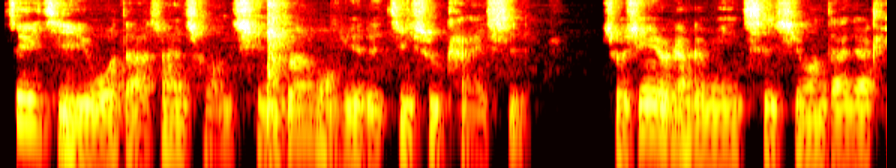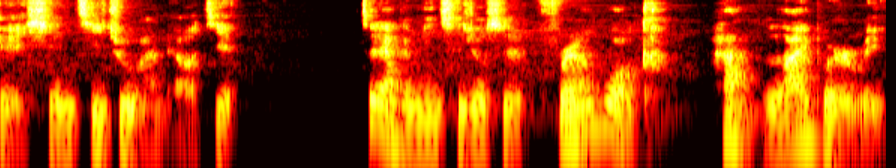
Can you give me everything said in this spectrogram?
这一集我打算从前端网页的技术开始。首先有两个名词，希望大家可以先记住和了解。这两个名词就是 framework 和 library。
